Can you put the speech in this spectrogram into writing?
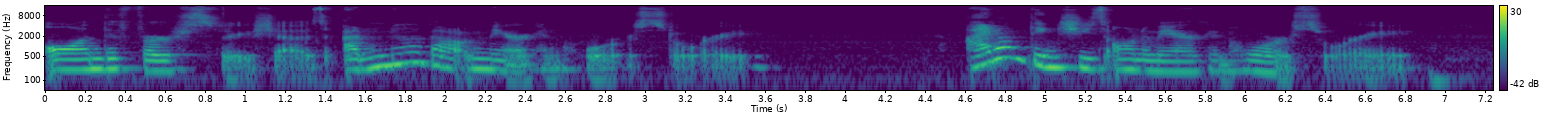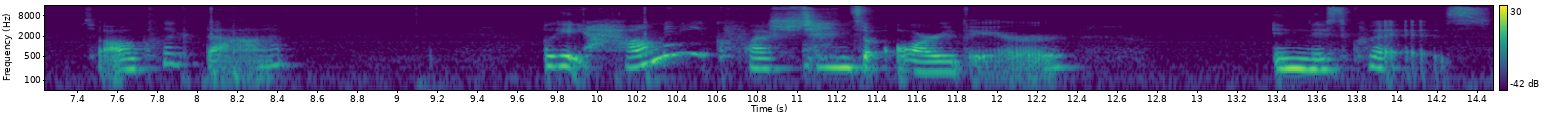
on the first three shows. I don't know about American Horror Story. I don't think she's on American Horror Story. So I'll click that. Okay, how many questions are there in this quiz?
